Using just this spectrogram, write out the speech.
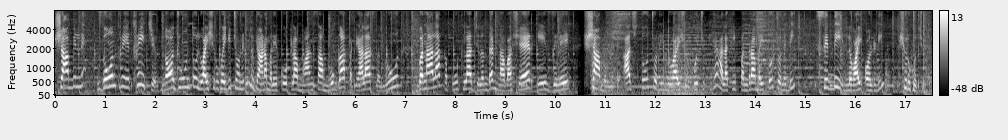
ਸ਼ਾਮਿਲ ਨੇ। ਜ਼ੋਨ 3 3 ਚ 9 ਜੂਨ ਤੋਂ ਲਵਾਈ ਸ਼ੁਰੂ ਹੋਏਗੀ ਝੋਨੇ ਦੀ। ਲੁਧਿਆਣਾ, ਮਲੇਰਕੋਟਲਾ, ਮਾਨਸਾ, ਮੋਗਾ, ਪਟਿਆਲਾ, ਸੰਗਰੂਰ, ਬਰਨਾਲਾ, ਕਪੂਰਥਲਾ, ਜਲੰਧਰ ਨਵਾਂ ਸ਼ਹਿਰ ਇਹ ਜ਼ਿਲ੍ਹੇ ਸ਼ਾਮਿਲ ਨੇ। ਅੱਜ ਤੋਂ ਝੋਨੇ ਦੀ ਲਵਾਈ ਸ਼ੁਰੂ ਹੋ ਚੁੱਕੀ ਹੈ। ਹਾਲਾਂਕਿ 15 ਮਈ ਤੋਂ ਝੋਨੇ ਦੀ ਸਿੱਧੀ ਲਵਾਈ ਆਲਰੇਡੀ ਸ਼ੁਰੂ ਹੋ ਚੁੱਕੀ ਹੈ।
